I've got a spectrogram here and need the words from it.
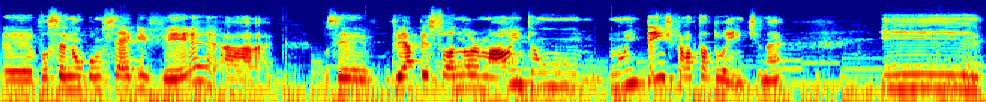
é, você não consegue ver, a, você vê a pessoa normal, então não entende que ela tá doente, né? E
